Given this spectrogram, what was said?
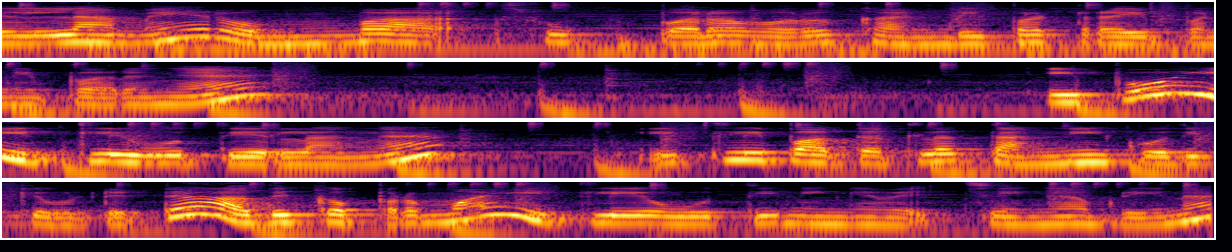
எல்லாமே ரொம்ப சூப்பராக வரும். கண்டிப்பாக ட்ரை பண்ணி பாருங்கள் இப்போது இட்லி ஊற்றிடலாங்க இட்லி பாத்திரத்தில் தண்ணி கொதிக்க விட்டுட்டு அதுக்கப்புறமா இட்லியை ஊற்றி நீங்கள் வச்சிங்க அப்படின்னா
